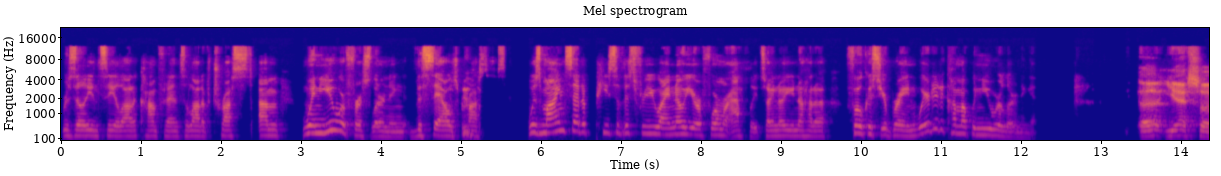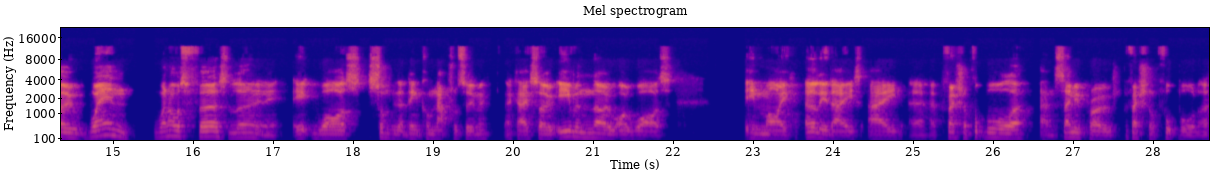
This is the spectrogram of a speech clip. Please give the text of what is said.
resiliency, a lot of confidence, a lot of trust. Um, when you were first learning the sales process, was mindset a piece of this for you? I know you're a former athlete, so I know you know how to focus your brain. Where did it come up when you were learning it? Uh, yeah, so when when I was first learning it, it was something that didn't come natural to me. Okay, so even though I was in my earlier days a, a professional footballer and semi-pro professional footballer,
